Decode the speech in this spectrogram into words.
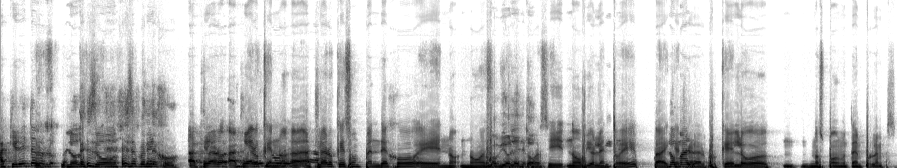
a Querétaro lo- lo- Ese, pendejo. Aclaro, aclaro que no, aclaro que es un pendejo, eh, no, no es No violento. así, no violento, eh. Hay No que malo. aclarar porque luego nos podemos meter en problemas.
